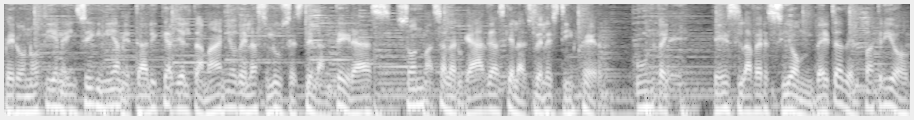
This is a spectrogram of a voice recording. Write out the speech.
pero no tiene insignia metálica y el tamaño de las luces delanteras son más alargadas que las del Stinger. Un V. Es la versión beta del Patriot,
